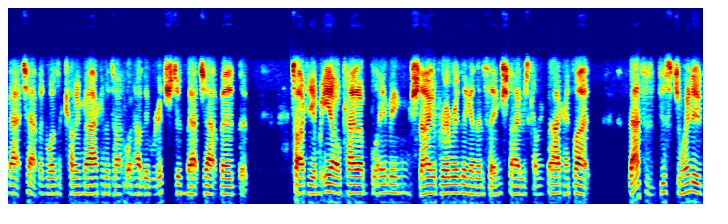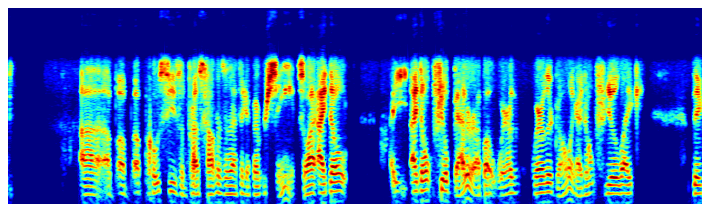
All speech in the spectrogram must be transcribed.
Matt Chapman wasn't coming back and then talking about how they were interested in Matt Chapman and talking, you know, kind of blaming Schneider for everything and then saying Schneider's coming back. I thought that's as disjointed uh, a, a, a postseason press conference as I think I've ever seen. So I, I don't, I, I don't feel better about where where they're going. I don't feel like they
